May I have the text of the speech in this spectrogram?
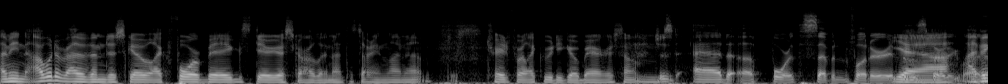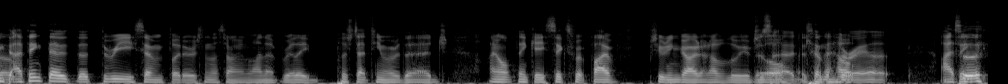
I mean, I would have rather them just go like four bigs, Darius Garland at the starting lineup. Just trade for like Rudy Gobert or something. Just add a fourth seven footer into the yeah. starting lineup. I think I think the the three seven footers in the starting lineup really pushed that team over the edge. I don't think a six foot five shooting guard out of Louisville just add is going to Kevin help. Durant. I think.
